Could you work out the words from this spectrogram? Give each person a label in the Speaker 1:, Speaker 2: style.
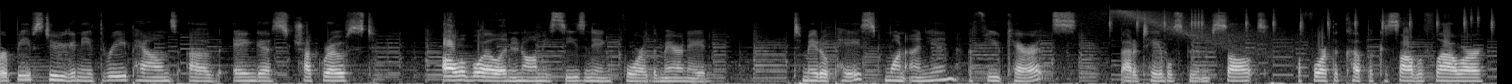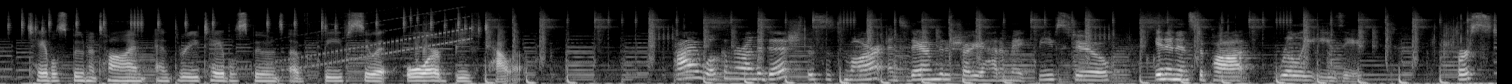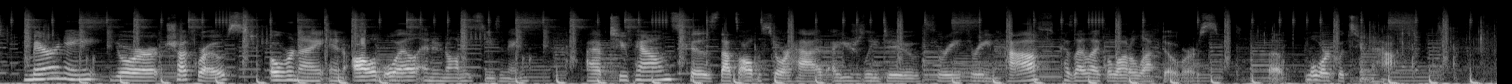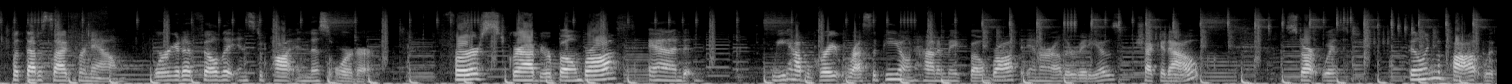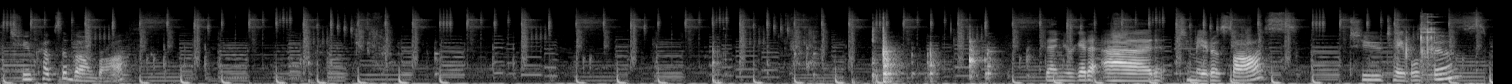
Speaker 1: For beef stew, you're gonna need three pounds of Angus chuck roast, olive oil and umami seasoning for the marinade, tomato paste, one onion, a few carrots, about a tablespoon of salt, a fourth a cup of cassava flour, tablespoon of thyme, and three tablespoons of beef suet or beef tallow. Hi, welcome to to Dish. This is Tamar, and today I'm going to show you how to make beef stew in an Instapot really easy. First, marinate your chuck roast overnight in olive oil and umami seasoning. I have two pounds because that's all the store had. I usually do three, three and a half because I like a lot of leftovers. But we'll work with two and a half. Put that aside for now. We're gonna fill the Instapot in this order. First, grab your bone broth and we have a great recipe on how to make bone broth in our other videos. Check it out. Start with filling the pot with two cups of bone broth. Then you're gonna add tomato sauce, two tablespoons.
